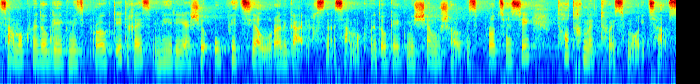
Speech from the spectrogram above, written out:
სამოქმედო გეგმის პროექტი დღეს მერიაში ოფიციალურად გაიხსნა. სამოქმედო გეგმის შემუშავების პროცესი 14 თვეს მოიცავს.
